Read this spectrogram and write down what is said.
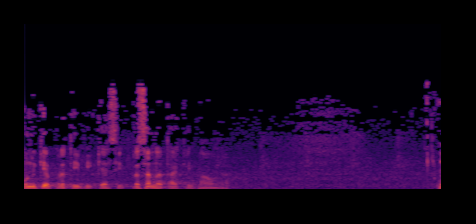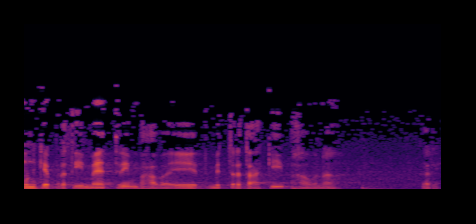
उनके प्रति भी कैसी प्रसन्नता की भावना। उनके प्रति मैत्रीम भावयेत, मित्रता की भावना करे।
